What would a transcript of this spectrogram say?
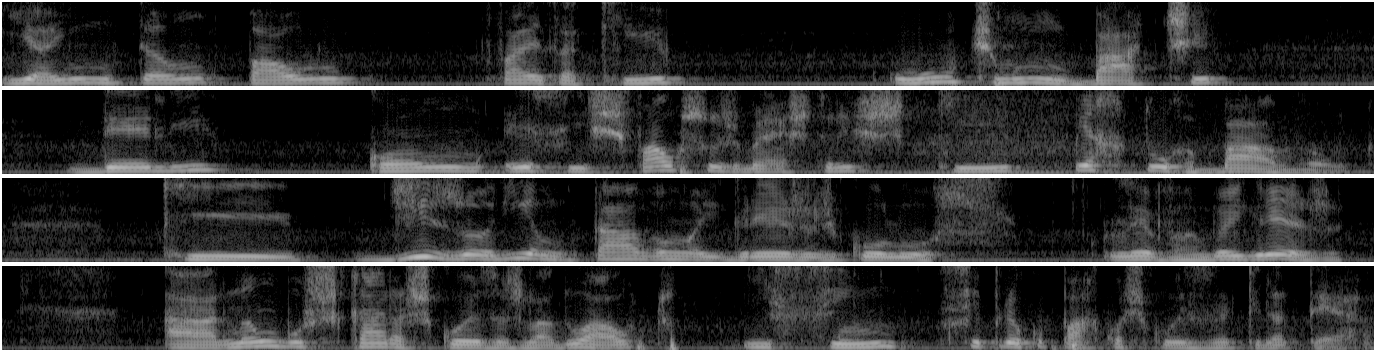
e aí então Paulo faz aqui o último embate dele com esses falsos mestres que perturbavam, que desorientavam a igreja de Colosso levando a igreja a não buscar as coisas lá do alto e sim se preocupar com as coisas aqui da terra.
